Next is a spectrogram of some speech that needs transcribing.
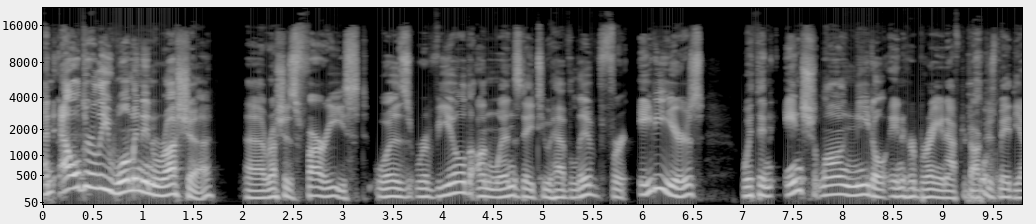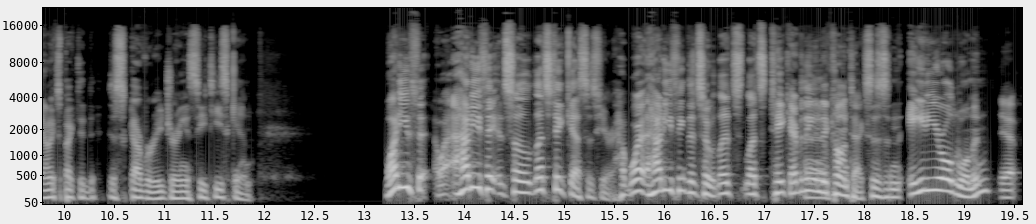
An elderly woman in Russia, uh, Russia's Far East, was revealed on Wednesday to have lived for 80 years with an inch long needle in her brain after doctors made the unexpected discovery during a CT scan. Why do you think? How do you think? So let's take guesses here. How, wh- how do you think that? So let's let's take everything into context. This is an 80 year old woman. Yep.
